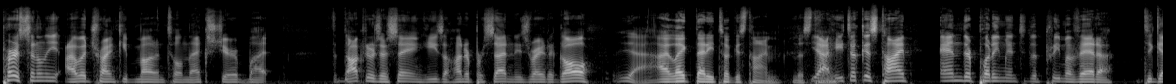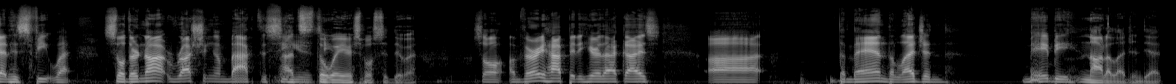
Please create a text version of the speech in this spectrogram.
Personally, I would try and keep him out until next year, but if the doctors are saying he's 100% and he's ready to go, Yeah, I like that he took his time this yeah, time. he took his time and they're putting him into the Primavera to get his feet wet. So they're not rushing him back to senior That's the team. way you're supposed to do it. So I'm very happy to hear that, guys. Uh, the man, the legend, maybe Not a legend yet.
